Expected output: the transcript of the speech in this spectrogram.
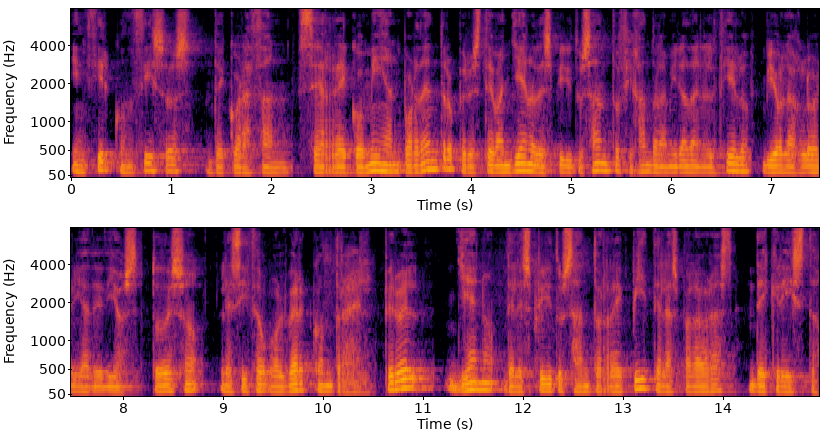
incircuncisos de corazón. Se recomían por dentro, pero Esteban, lleno de Espíritu Santo, fijando la mirada en el cielo, vio la gloria de Dios. Todo eso les hizo volver contra él. Pero él, lleno del Espíritu Santo, repite las palabras de Cristo.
